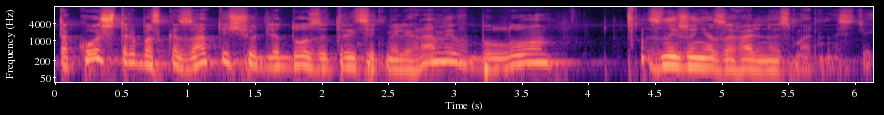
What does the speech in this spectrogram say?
Також треба сказати, що для дози 30 мг було зниження загальної смертності.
